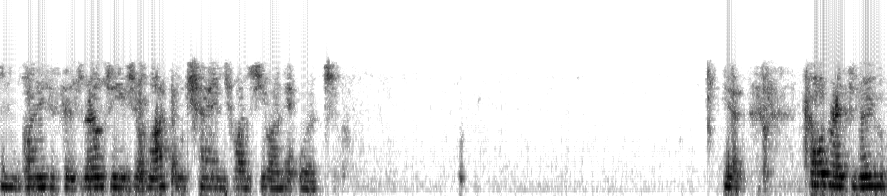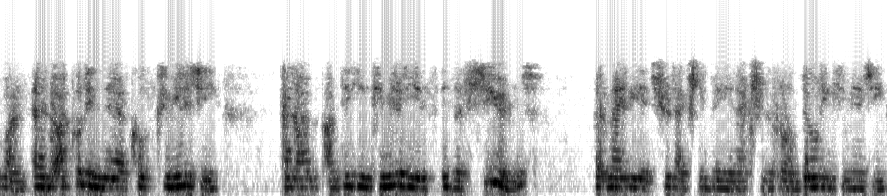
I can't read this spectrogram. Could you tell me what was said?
And Bonita says, relatives, your life will change once you are networked. Yeah, cooperate's a very good one. And I put in there called community, and I'm, I'm thinking community is, is assumed, but maybe it should actually be an action as well. Building community,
